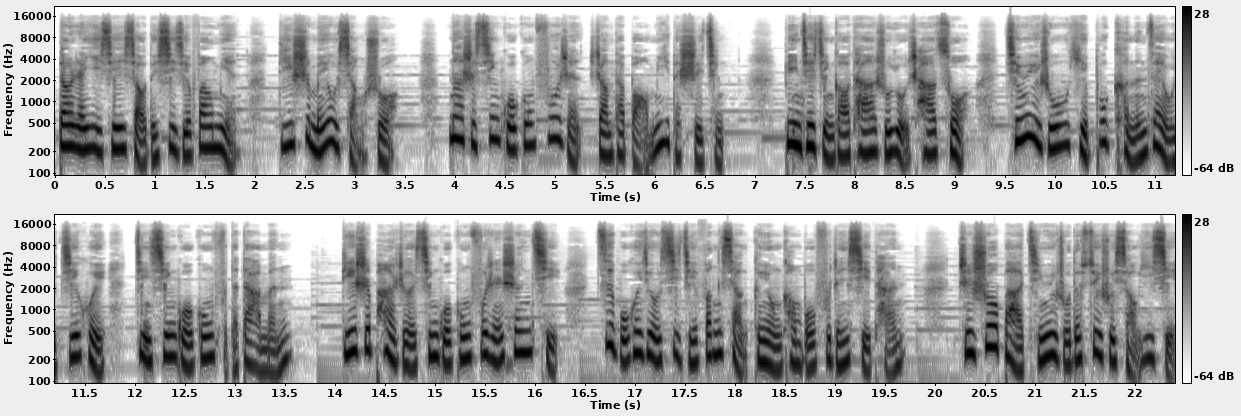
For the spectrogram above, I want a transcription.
当然一些小的细节方面，狄氏没有想说，那是新国公夫人让他保密的事情。并且警告他，如有差错，秦玉茹也不可能再有机会进兴国公府的大门。狄氏怕惹兴国公夫人生气，自不会就细节方向跟永康伯夫人细谈，只说把秦玉茹的岁数小一些，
